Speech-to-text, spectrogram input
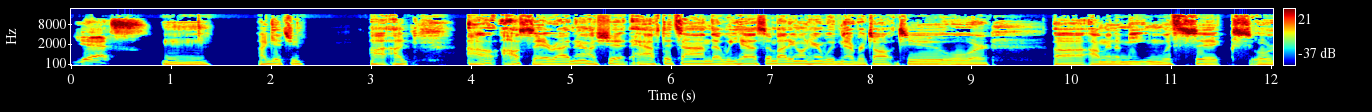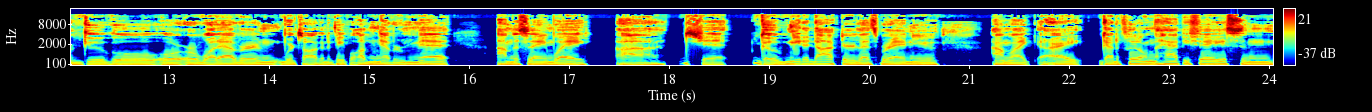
Yes. hmm I get you. I, I, I'll, I'll say it right now. Shit. Half the time that we have somebody on here we've never talked to or, uh, I'm in a meeting with Six or Google or, or whatever, and we're talking to people I've never met. I'm the same way. Uh, shit. Go meet a doctor that's brand new. I'm like, all right, got to put on the happy face and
